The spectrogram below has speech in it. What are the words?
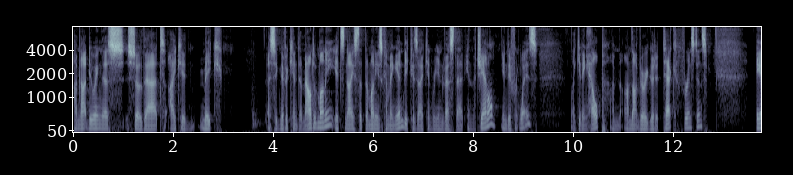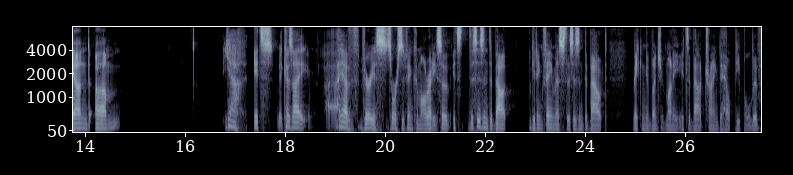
I'm not doing this so that I could make a significant amount of money. It's nice that the money is coming in because I can reinvest that in the channel in different ways, like getting help. I'm I'm not very good at tech, for instance, and um, yeah, it's because I I have various sources of income already. So it's this isn't about getting famous. This isn't about making a bunch of money. It's about trying to help people live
